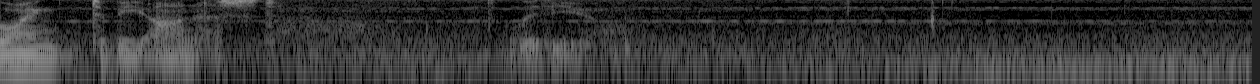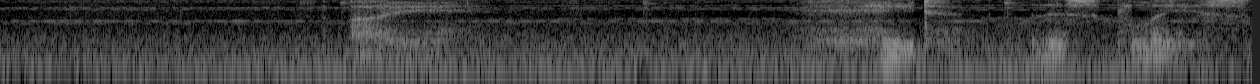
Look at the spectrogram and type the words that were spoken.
going to be honest with you. I hate this place.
